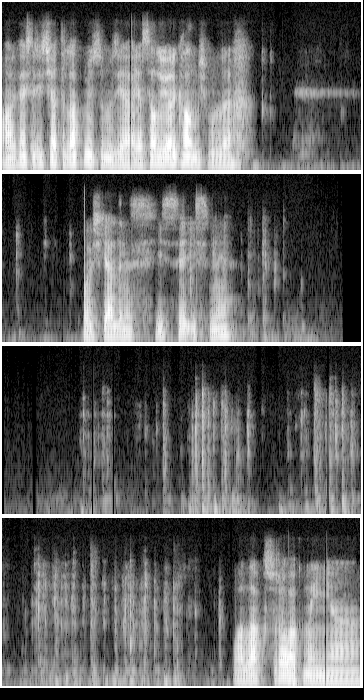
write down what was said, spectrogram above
Arkadaşlar hiç hatırlatmıyorsunuz ya. Yasal uyarı kalmış burada. Hoş geldiniz. Hisse ismi Vallahi kusura bakmayın ya.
